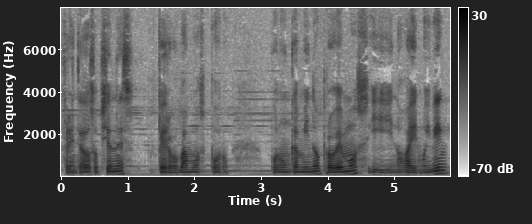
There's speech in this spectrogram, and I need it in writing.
frente a dos opciones, pero vamos por, por un camino, probemos y nos va a ir muy bien.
